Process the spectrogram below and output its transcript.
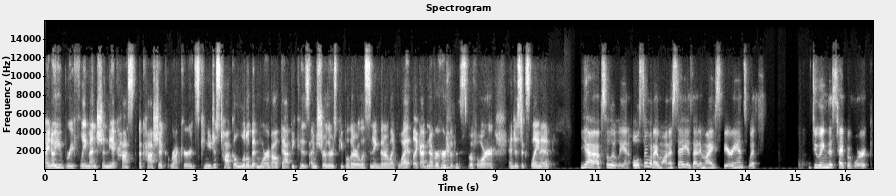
I know you briefly mentioned the Akashic records. Can you just talk a little bit more about that? Because I'm sure there's people that are listening that are like, what? Like, I've never heard of this before. And just explain it. Yeah, absolutely. And also, what I want to say is that in my experience with doing this type of work,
